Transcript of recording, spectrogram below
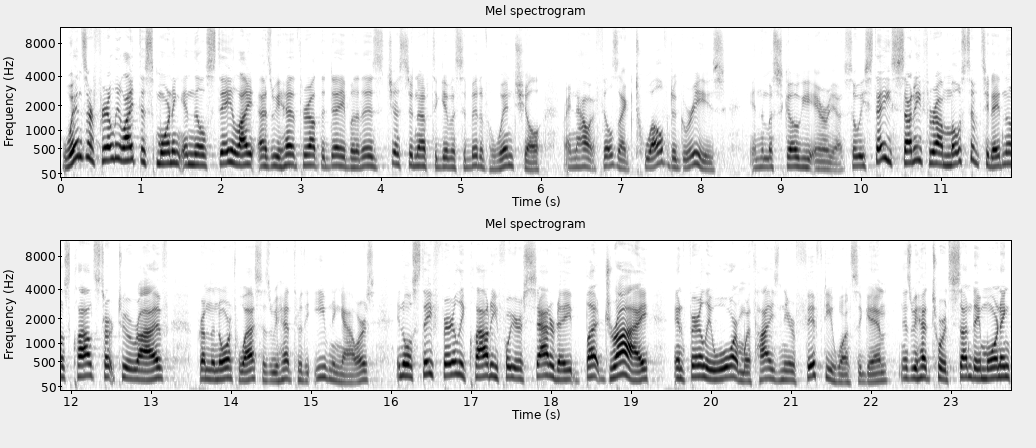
Winds are fairly light this morning and they'll stay light as we head throughout the day, but it is just enough to give us a bit of a wind chill. Right now it feels like 12 degrees in the Muskogee area. So we stay sunny throughout most of today and those clouds start to arrive from the northwest as we head through the evening hours. It will stay fairly cloudy for your Saturday, but dry and fairly warm with highs near 50 once again. As we head towards Sunday morning,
